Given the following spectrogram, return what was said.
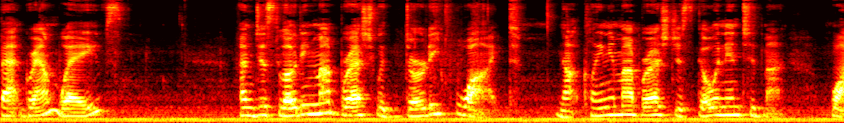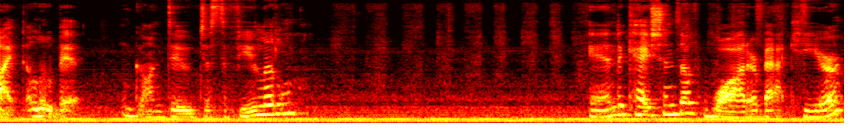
background waves. I'm just loading my brush with dirty white. Not cleaning my brush, just going into my white a little bit. I'm gonna do just a few little indications of water back here.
